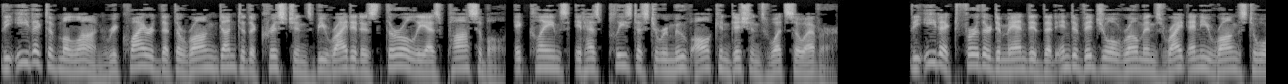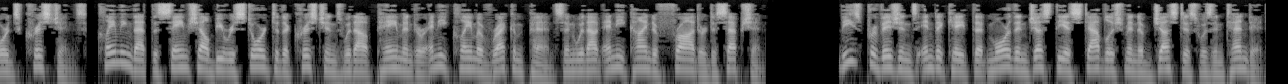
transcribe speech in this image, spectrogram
The Edict of Milan required that the wrong done to the Christians be righted as thoroughly as possible. It claims it has pleased us to remove all conditions whatsoever. The edict further demanded that individual Romans right any wrongs towards Christians, claiming that the same shall be restored to the Christians without payment or any claim of recompense and without any kind of fraud or deception. These provisions indicate that more than just the establishment of justice was intended.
